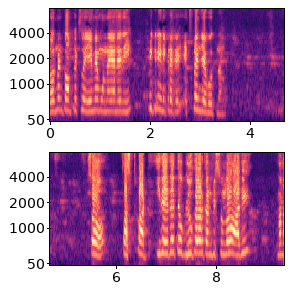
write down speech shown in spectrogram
గవర్నమెంట్ కాంప్లెక్స్లో ఏమేమి ఉన్నాయి అనేది మీకు నేను ఇక్కడ ఎక్స్ప్లెయిన్ చేయబోతున్నాను. సో ఫస్ట్ పార్ట్ ఇది ఏదైతే బ్లూ కలర్ కనిపిస్తుందో అది మన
